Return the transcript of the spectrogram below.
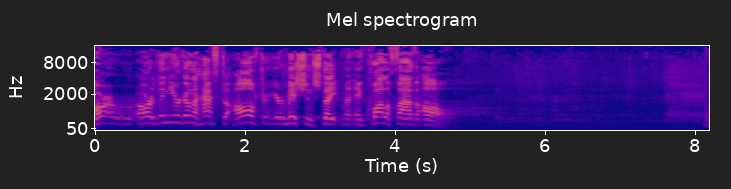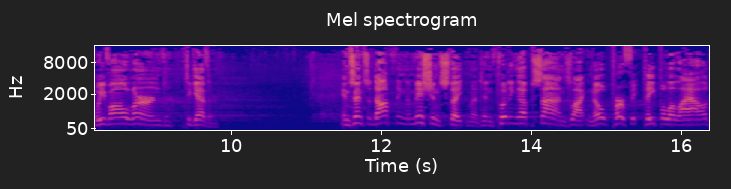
Or, or then you're going to have to alter your mission statement and qualify the all. We've all learned together. And since adopting the mission statement and putting up signs like no perfect people allowed,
